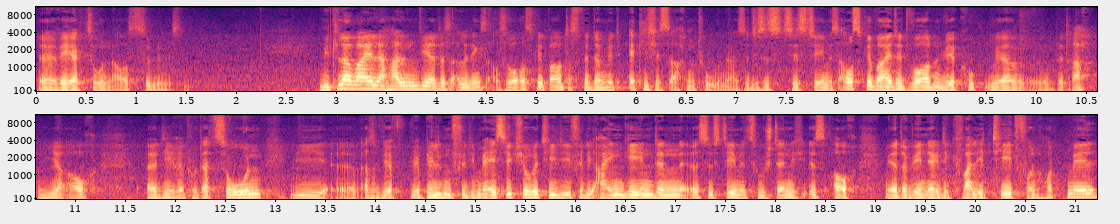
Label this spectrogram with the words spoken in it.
äh, Reaktionen auszulösen. Mittlerweile haben wir das allerdings auch so ausgebaut, dass wir damit etliche Sachen tun. Also dieses System ist ausgeweitet worden. Wir, gucken, wir betrachten hier auch äh, die Reputation, wie, äh, also wir, wir bilden für die Mail Security, die für die eingehenden äh, Systeme zuständig ist, auch mehr oder weniger die Qualität von Hotmail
